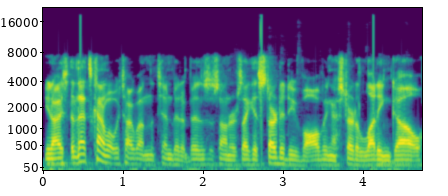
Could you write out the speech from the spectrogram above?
you know, I, that's kind of what we talk about in the Ten Minute Business Owners. Like, it started evolving. I started letting go,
